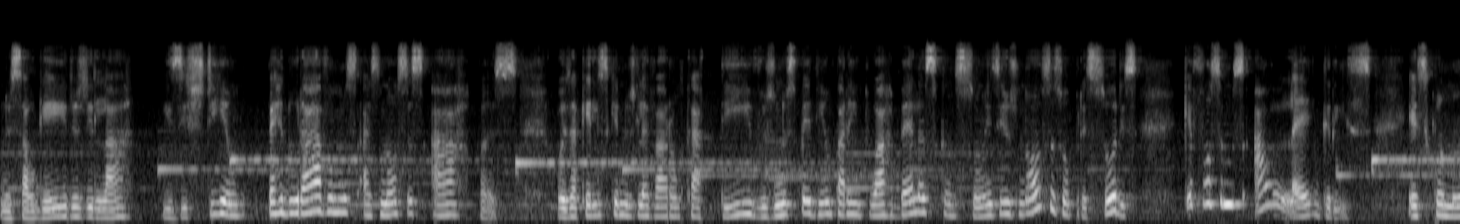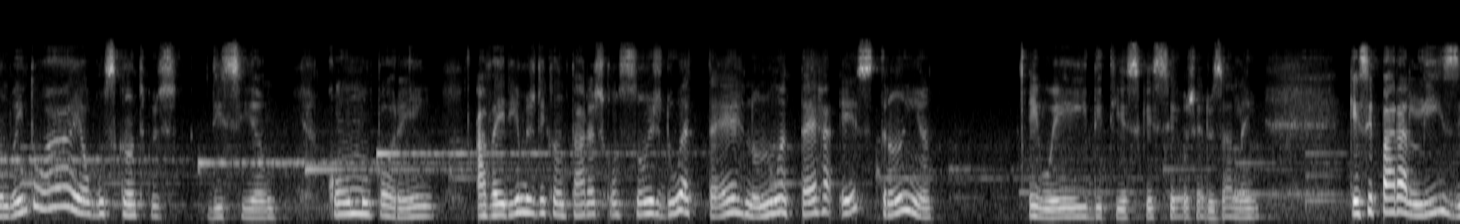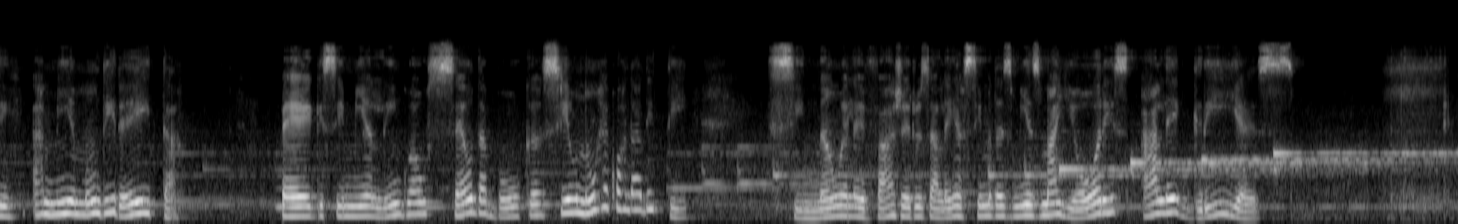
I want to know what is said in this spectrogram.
Nos salgueiros de lá existiam, perdurávamos as nossas harpas, pois aqueles que nos levaram cativos nos pediam para entoar belas canções e os nossos opressores que fôssemos alegres, exclamando: Entoai alguns cânticos de Sião. Como, porém, haveríamos de cantar as canções do Eterno numa terra estranha? Eu hei de te esquecer, Jerusalém, que se paralise a minha mão direita. Pegue-se minha língua ao céu da boca, se eu não recordar de ti se não elevar Jerusalém acima das minhas maiores alegrias.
